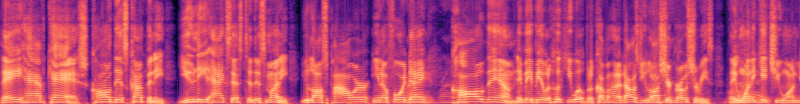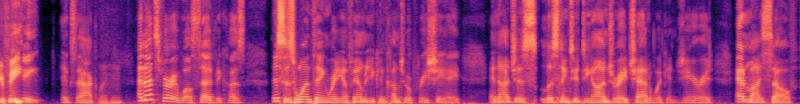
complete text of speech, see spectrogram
They have cash. Call this company. You need access to this money. You lost power, you know, for a day. Right, right. Call them. They may be able to hook you up with a couple hundred dollars. You lost your mm-hmm. groceries. They want to get you on your feet. feet. Exactly. Mm-hmm. And that's very well said because this is one thing, radio family, you can come to appreciate and not just listening to DeAndre, Chadwick, and Jared, and myself,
